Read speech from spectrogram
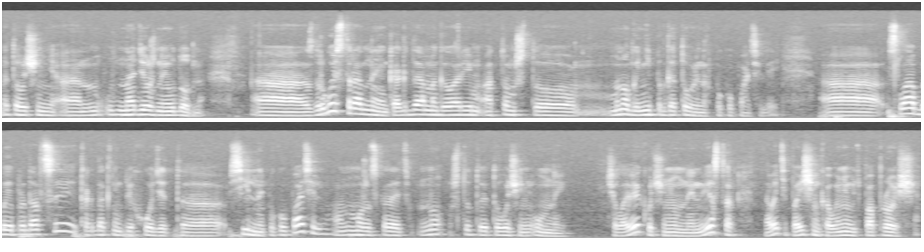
это очень а, надежно и удобно. А, с другой стороны, когда мы говорим о том, что много неподготовленных покупателей, а, слабые продавцы, когда к ним приходит а, сильный покупатель, он может сказать, ну, что-то это очень умный человек, очень умный инвестор, давайте поищем кого-нибудь попроще.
